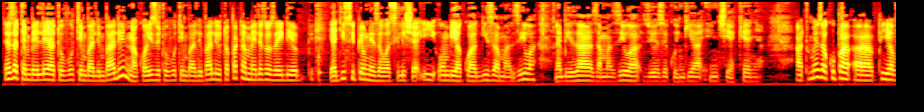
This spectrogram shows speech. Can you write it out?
unaweza tembelea tovuti mbalimbali mbali, na kwa hizi tovuti mbalimbali mbali, utapata maelezo zaidi ya, ya jinsi pia unaweza wasilisha hii ombi ya kuagiza maziwa na bidhaa za maziwa ziweze kuingia nchi ya Kenya. Uh, tumeweza kupa uh, pia uh,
